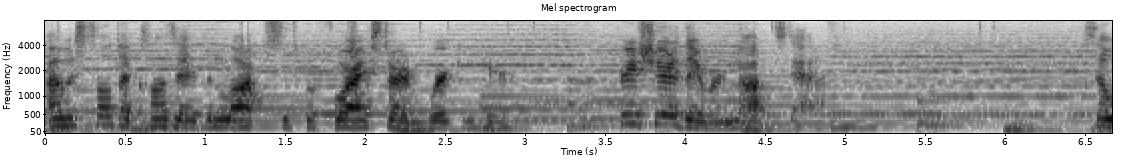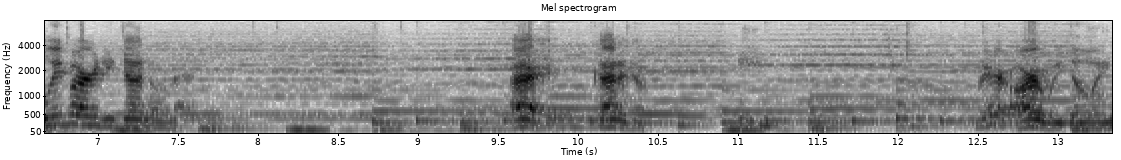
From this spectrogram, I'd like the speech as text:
I was told that closet had been locked since before I started working here. Pretty sure they were not staff. So we've already done all that. Alright, gotta go. Where are we going?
